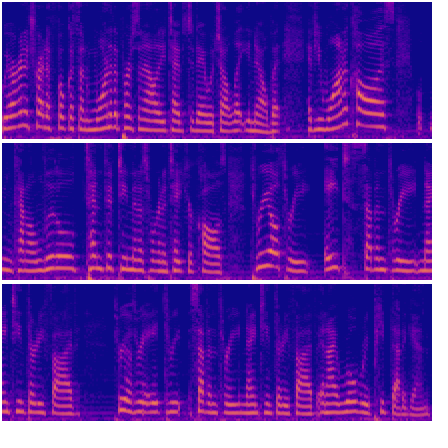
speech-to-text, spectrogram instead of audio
We are going to try to focus on one of the personality types today, which I'll let you know. But if you want to call us in kind of little 10, 15 minutes, we're going to take your calls 303 873 1935. 303 873 1935. And I will repeat that again.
